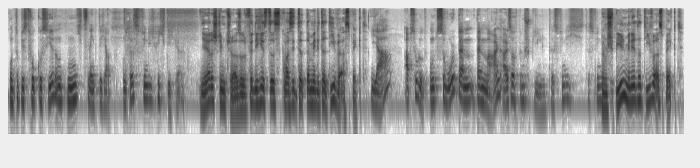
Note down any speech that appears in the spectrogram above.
und du bist fokussiert und nichts lenkt dich ab. Und das finde ich richtig geil. Ja, das stimmt schon. Also für dich ist das quasi der, der meditative Aspekt. Ja, absolut. Und sowohl beim, beim Malen als auch beim Spielen. Das finde ich, das finde Beim ich. Spielen meditativer Aspekt.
